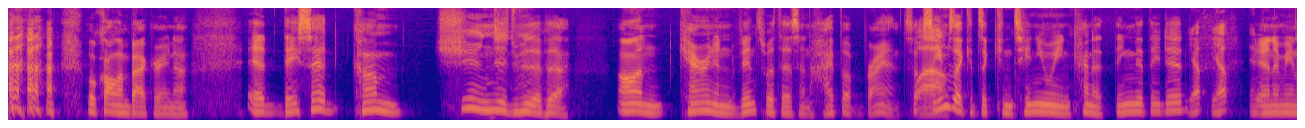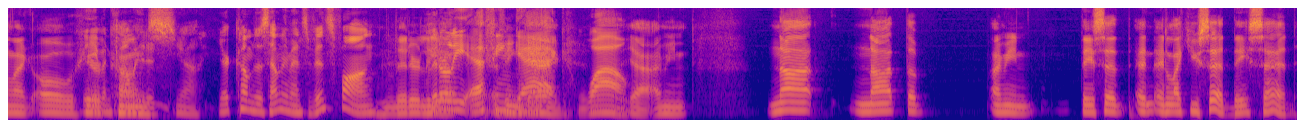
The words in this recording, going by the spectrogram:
yeah. we'll call him back right now. And they said come on Karen and Vince with us and hype up Bryan. So Wow. it seems like it's a continuing kind of thing that they did. yep, yep. And And I mean, like, oh, here even commented, comes yeah, here comes Assemblyman Vince Fong, literally, literally effing, gag. Wow. Yeah, I mean, not not the. I mean, they said, and and like you said, they said,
